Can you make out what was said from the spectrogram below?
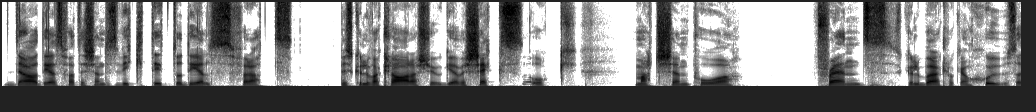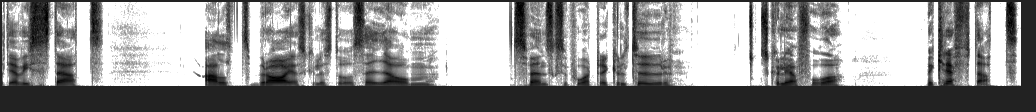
ja, dels för att det kändes viktigt och dels för att vi skulle vara klara 20 över 6 och matchen på Friends skulle börja klockan sju så att jag visste att allt bra jag skulle stå och säga om svensk supporterkultur skulle jag få bekräftat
